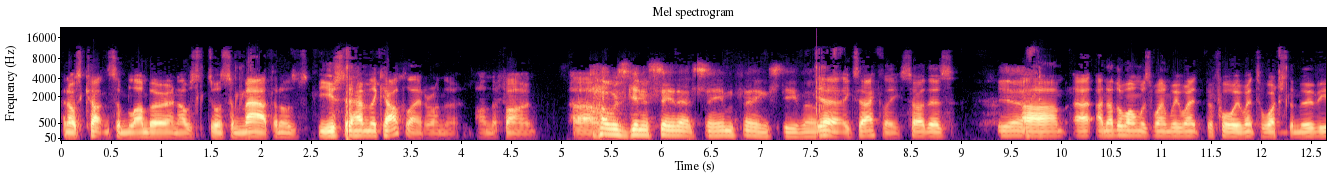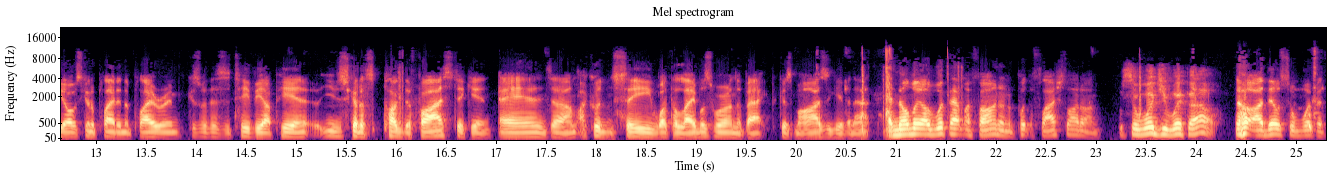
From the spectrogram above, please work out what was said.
and I was cutting some lumber and I was doing some math, and I was used to having the calculator on the on the phone. Uh, I was gonna say that same thing, Steve. yeah, exactly. So there's Yeah. um, uh, another one was when we went before we went to watch the movie. I was going to play it in the playroom because there's a TV up here. You just got to plug the Fire Stick in, and um, I couldn't see what the labels were on the back because my eyes are giving out. And normally I'd whip out my phone and I'd put the flashlight on. so what'd you whip out? No, I there was some whipping.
